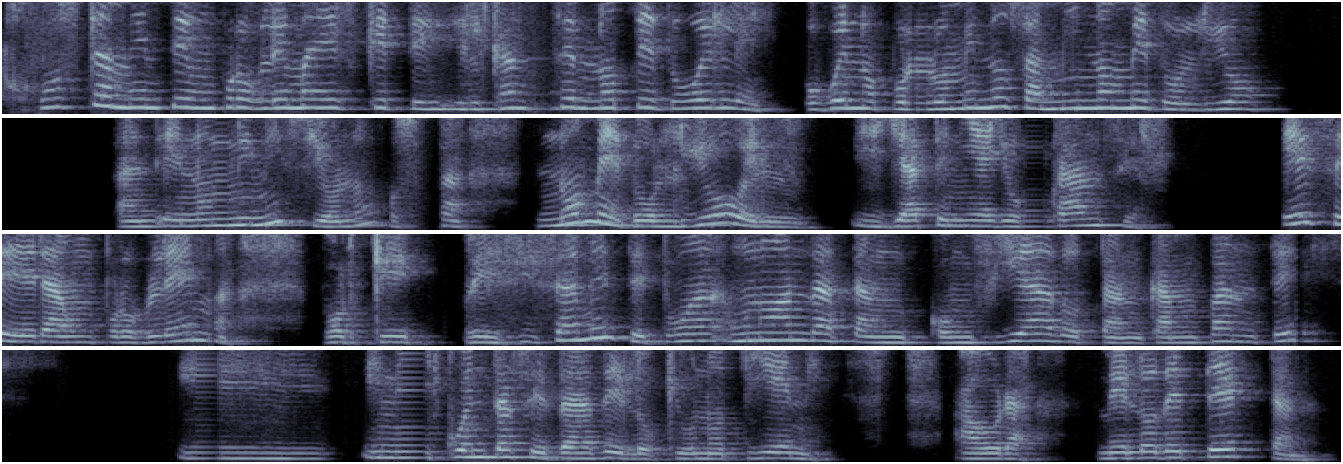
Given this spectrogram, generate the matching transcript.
justamente un problema es que el cáncer no te duele, o bueno, por lo menos a mí no me dolió en, un inicio, ¿no? O sea, no me dolió el y ya tenía yo cáncer. Ese era un problema, porque precisamente uno anda tan confiado, tan campante, y, ni cuenta se da de lo que uno tiene. Ahora, me lo detectan.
